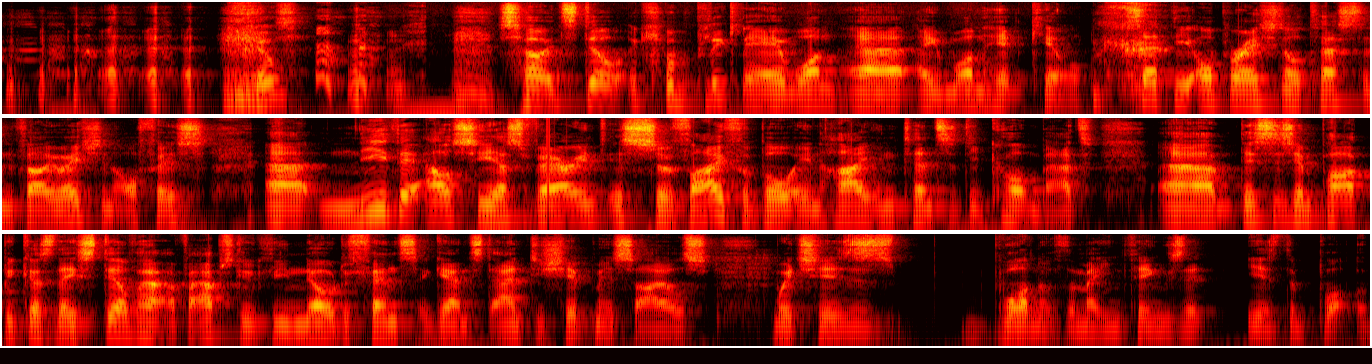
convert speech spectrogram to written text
so it's still completely a one uh, a one hit kill. Said the Operational Test and Evaluation Office, uh, neither LCS variant is survivable in high intensity combat. Uh, this is in part because they still have absolutely no defense against anti ship missiles, which is one of the main things that is the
